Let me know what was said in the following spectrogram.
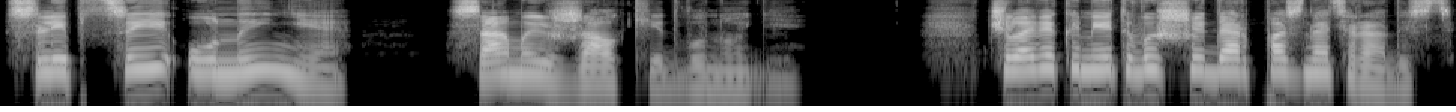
Слепцы уныния — самые жалкие двуногие. Человек имеет высший дар познать радость.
